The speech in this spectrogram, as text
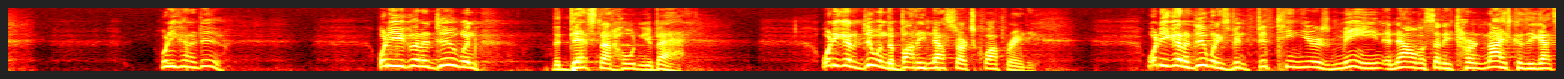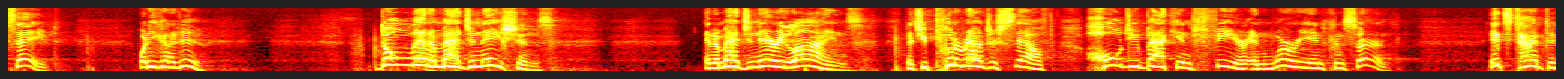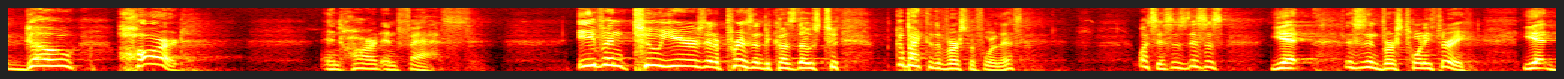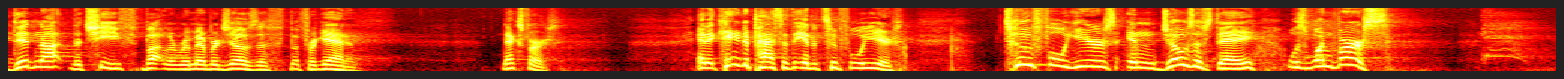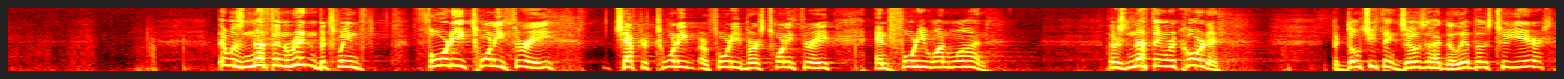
What are you going to do? What are you going to do when the debt's not holding you back? What are you going to do when the body now starts cooperating? What are you going to do when he's been 15 years mean and now all of a sudden he turned nice because he got saved? What are you going to do? Don't let imaginations and imaginary lines that you put around yourself hold you back in fear and worry and concern. It's time to go hard and hard and fast. Even two years in a prison because those two. Go back to the verse before this. What's this? This is yet. This is in verse 23. Yet did not the chief butler remember Joseph, but forget him. Next verse. And it came to pass at the end of two full years. Two full years in Joseph's day was one verse. There was nothing written between 40, 23, chapter 20 or 40, verse 23, and 41, 1. There's nothing recorded. But don't you think Joseph had to live those two years?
